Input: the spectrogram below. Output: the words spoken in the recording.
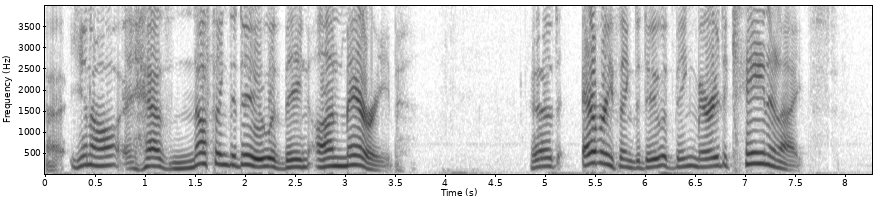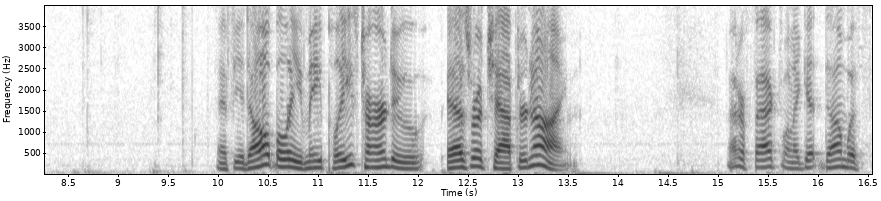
Uh, you know, it has nothing to do with being unmarried. It had everything to do with being married to Canaanites. If you don't believe me, please turn to Ezra chapter 9. Matter of fact, when I get done with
